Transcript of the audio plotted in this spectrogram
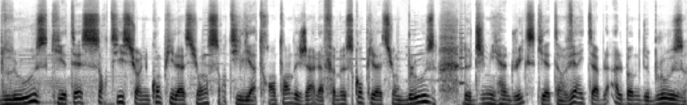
Blues, qui était sorti sur une compilation, sortie il y a 30 ans déjà, la fameuse compilation Blues de Jimi Hendrix, qui est un véritable album de blues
